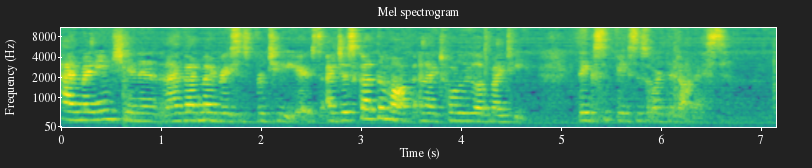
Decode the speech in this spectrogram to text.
Hi, my name's Shannon, and I've had my braces for two years. I just got them off, and I totally love my teeth. Thanks to Faces Orthodontist.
